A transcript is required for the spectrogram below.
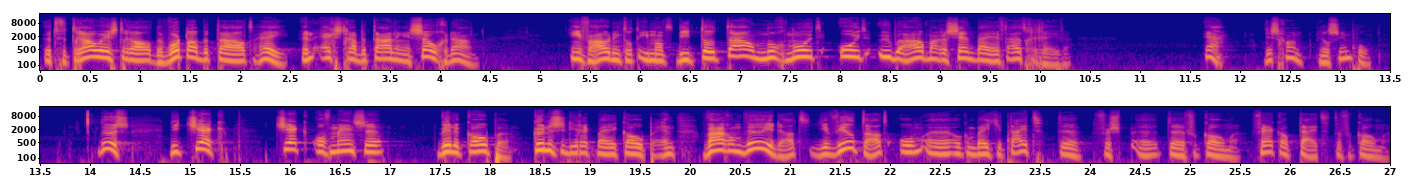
Het vertrouwen is er al, er wordt al betaald. hey, een extra betaling is zo gedaan. In verhouding tot iemand die totaal nog nooit ooit überhaupt maar een cent bij heeft uitgegeven. Ja, dit is gewoon heel simpel. Dus die check. Check of mensen willen kopen. Kunnen ze direct bij je kopen? En waarom wil je dat? Je wilt dat om uh, ook een beetje tijd te, uh, te voorkomen. Verkooptijd te voorkomen.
